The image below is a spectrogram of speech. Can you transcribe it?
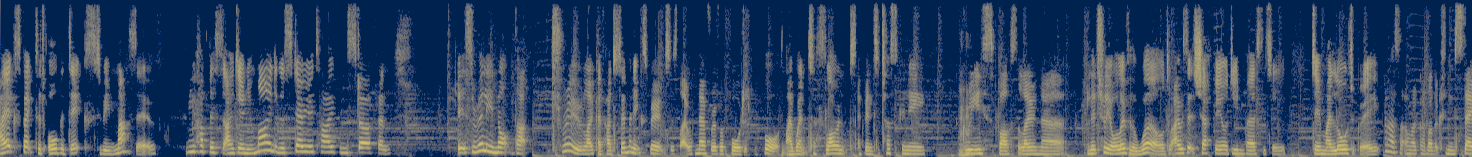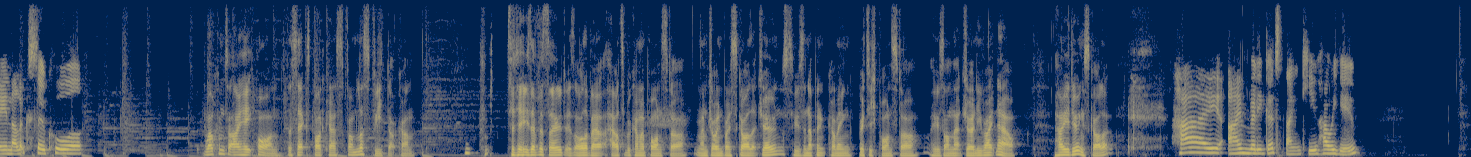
I expected all the dicks to be massive. You have this idea in your mind and a stereotype and stuff, and it's really not that true. Like, I've had so many experiences that I would never have afforded before. I went to Florence, I've been to Tuscany, mm-hmm. Greece, Barcelona, literally all over the world. I was at Sheffield University doing my law degree, and I was like, oh my god, that looks insane, that looks so cool. Welcome to I Hate Porn, the sex podcast from lustfeed.com. Today's episode is all about how to become a porn star, and I'm joined by Scarlett Jones, who's an up and coming British porn star who's on that journey right now. How are you doing, Scarlett? Hi, I'm really good, thank you. How are you?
